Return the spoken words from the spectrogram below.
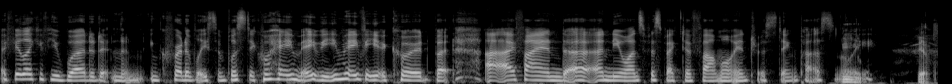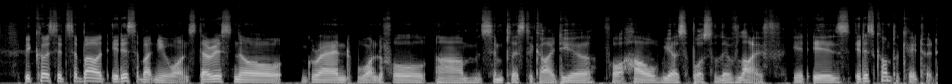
I feel like if you worded it in an incredibly simplistic way, maybe maybe it could, but I find a, a nuanced perspective far more interesting personally. Yeah, because it's about it is about nuance. There is no grand, wonderful, um, simplistic idea for how we are supposed to live life. It is it is complicated.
